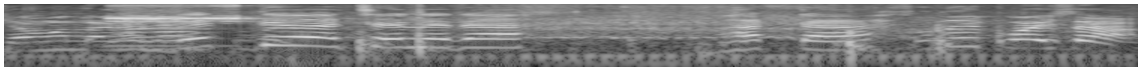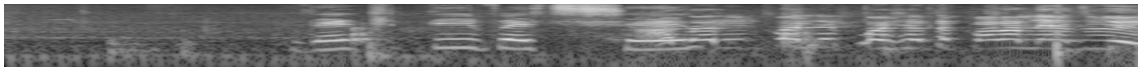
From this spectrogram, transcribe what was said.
দেখতে পাচ্ছেন এটা ভাটা। শুধুই পয়সা। দেখতে পাচ্ছেন আসবে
